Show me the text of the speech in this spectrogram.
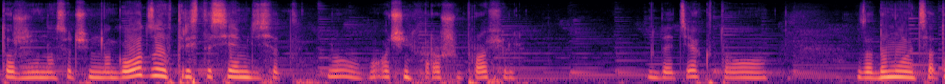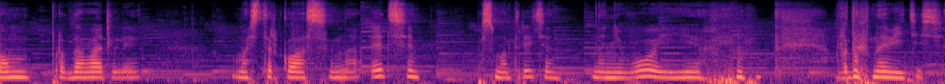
Тоже у нас очень много отзывов, 370. Ну, очень хороший профиль для тех, кто задумывается о том, продавать ли мастер-классы на Etsy. Посмотрите на него и вдохновитесь.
